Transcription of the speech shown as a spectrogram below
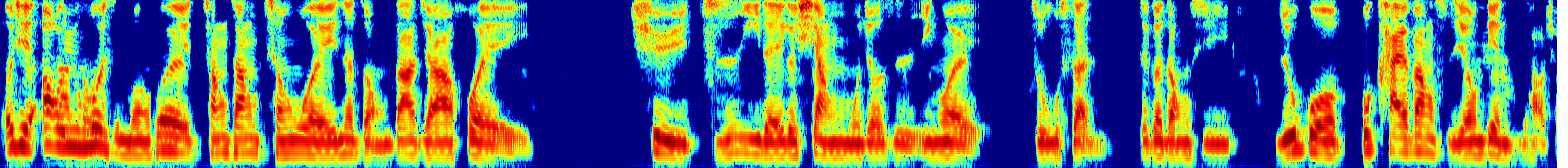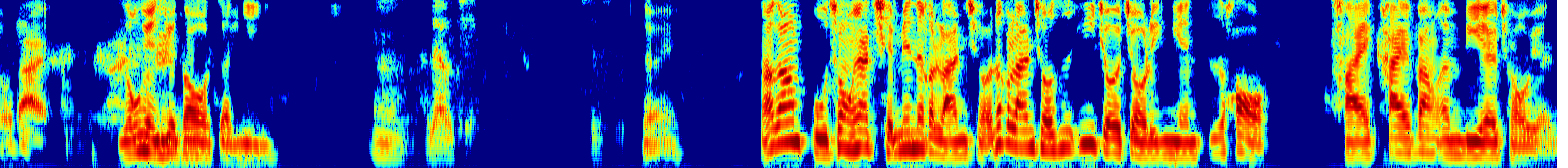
而且奥运为什么会常常成为那种大家会去质疑的一个项目，就是因为主审这个东西。如果不开放使用电子好球带，永远就都有争议。嗯，了解。是是。对。然后刚刚补充一下前面那个篮球，那个篮球是一九九零年之后才开放 NBA 球员。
